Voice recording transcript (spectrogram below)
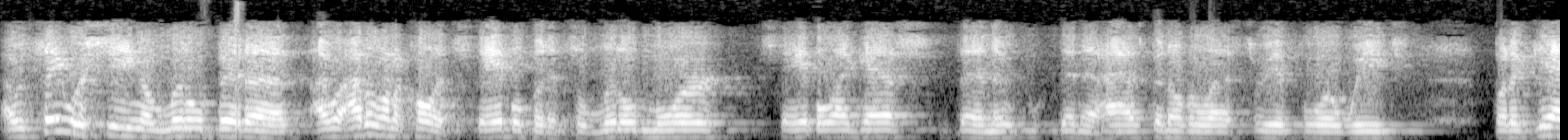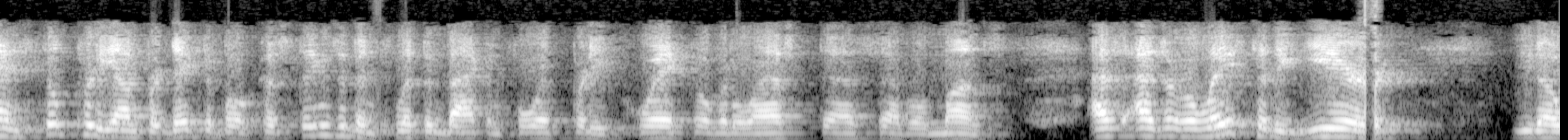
I would say we're seeing a little bit of, I don't wanna call it stable, but it's a little more stable, I guess, than it than it has been over the last three or four weeks. But again, still pretty unpredictable because things have been flipping back and forth pretty quick over the last uh, several months. As as it relates to the year, you know,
